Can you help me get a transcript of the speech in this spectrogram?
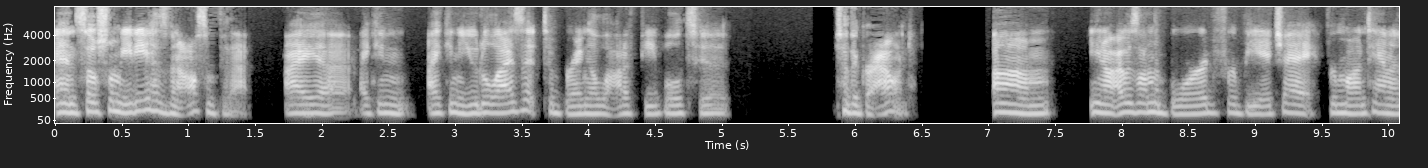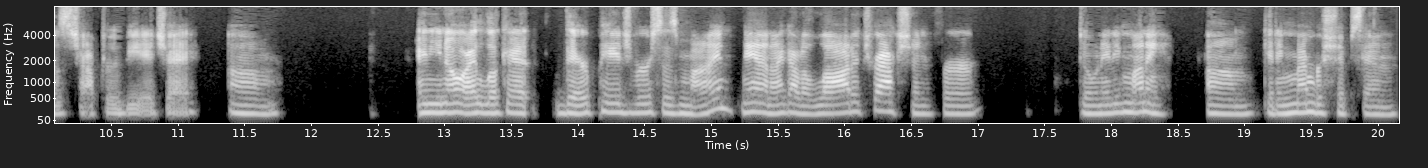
and social media has been awesome for that. I uh, I can I can utilize it to bring a lot of people to to the ground. Um, you know, I was on the board for BHA, for Montana's chapter of BHA. Um, and, you know, I look at their page versus mine. Man, I got a lot of traction for donating money, um, getting memberships in,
